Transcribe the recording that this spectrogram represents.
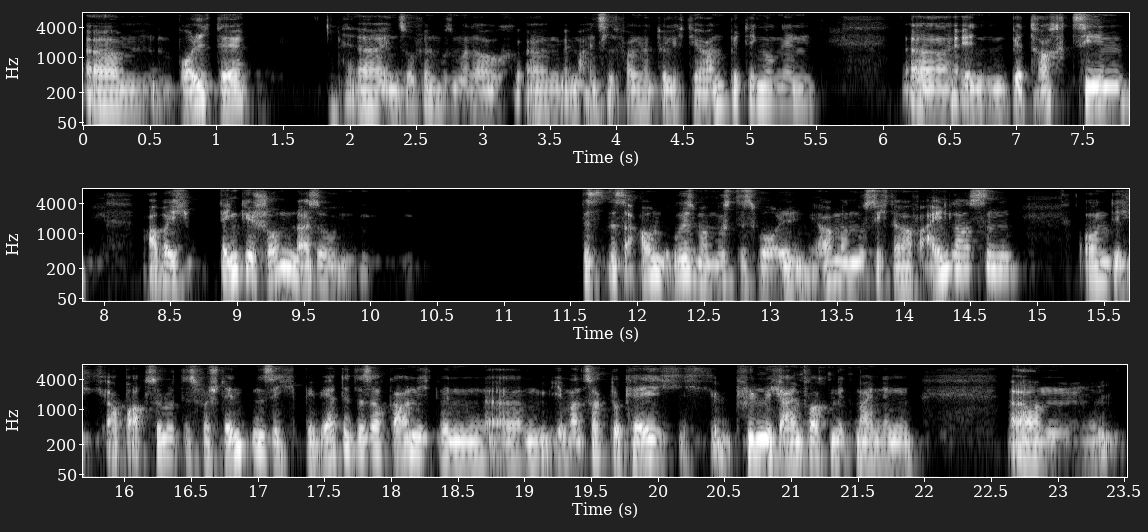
ähm, wollte. Äh, insofern muss man auch im Einzelfall natürlich die Randbedingungen in Betracht ziehen. Aber ich denke schon, also das, das A und O ist, man muss das wollen. Ja, man muss sich darauf einlassen. Und ich habe absolutes Verständnis. Ich bewerte das auch gar nicht, wenn ähm, jemand sagt, okay, ich, ich fühle mich einfach mit meinen ähm,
